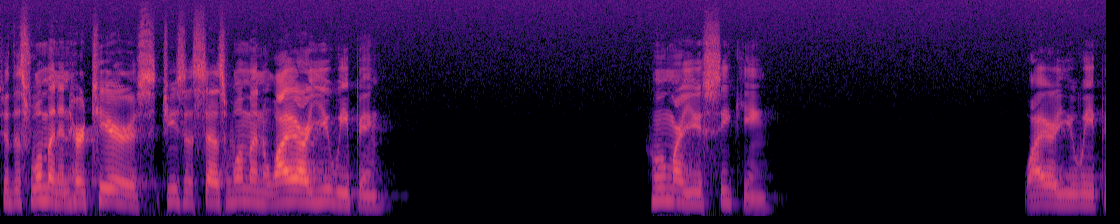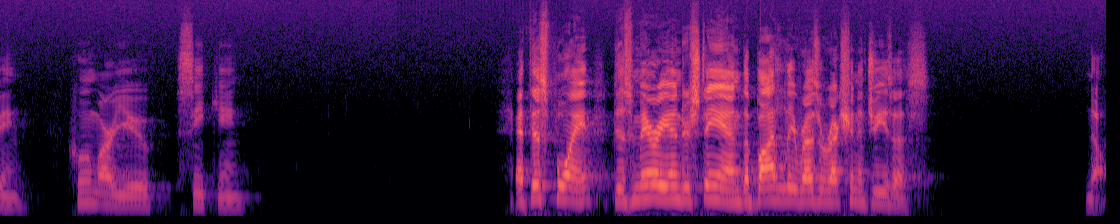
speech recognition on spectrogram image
To this woman in her tears, Jesus says, Woman, why are you weeping? Whom are you seeking? Why are you weeping? Whom are you seeking? At this point, does Mary understand the bodily resurrection of Jesus? No.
